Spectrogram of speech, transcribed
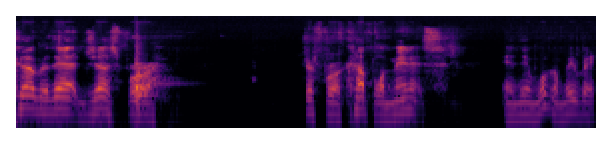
cover that just for just for a couple of minutes, and then we're going to be ready.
